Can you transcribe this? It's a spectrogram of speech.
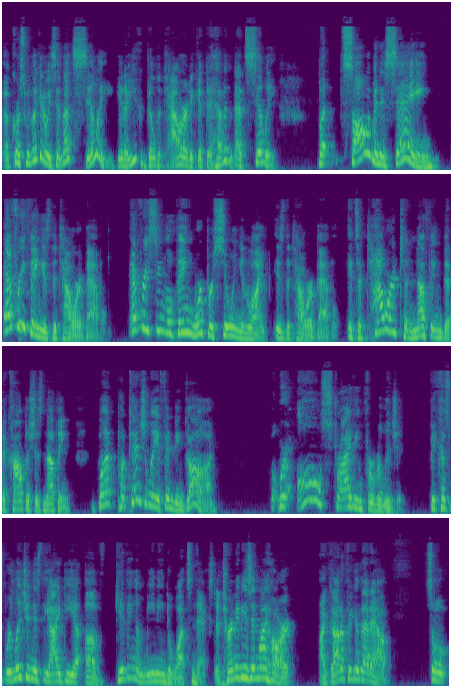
of course we look at it we say that's silly you know you could build a tower to get to heaven that's silly but solomon is saying everything is the tower of babel every single thing we're pursuing in life is the tower of babel it's a tower to nothing that accomplishes nothing but potentially offending god but we're all striving for religion because religion is the idea of giving a meaning to what's next. Eternity is in my heart. I got to figure that out. So,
